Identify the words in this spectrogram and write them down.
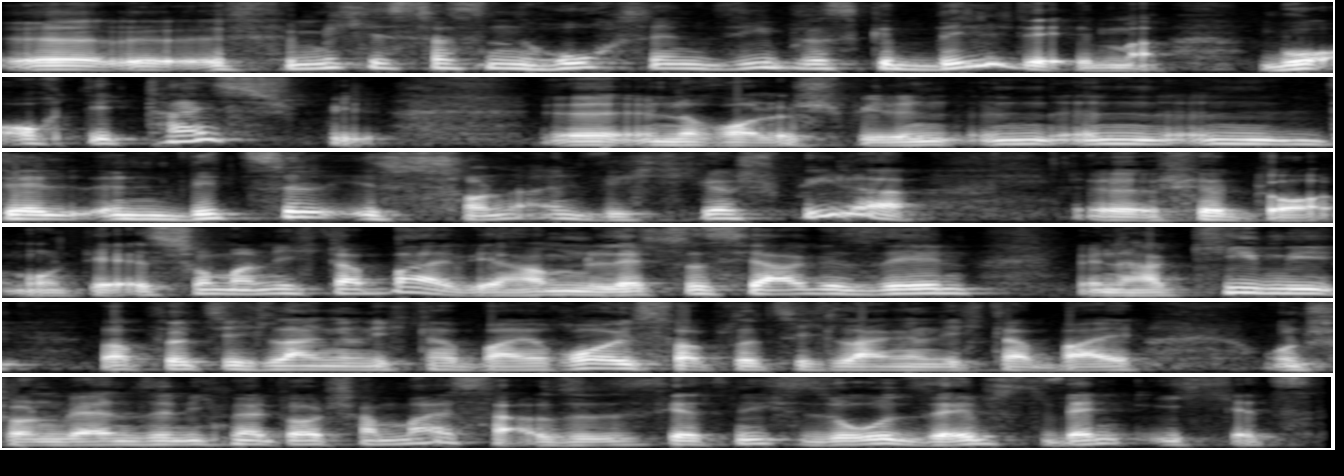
äh, für mich ist das ein hochsensibles Gebilde immer, wo auch Details spiel, äh, eine Rolle spielen. Ein, ein, ein, ein Witzel ist schon ein wichtiger Spieler für Dortmund. Der ist schon mal nicht dabei. Wir haben letztes Jahr gesehen, wenn Hakimi war plötzlich lange nicht dabei, Reus war plötzlich lange nicht dabei und schon werden sie nicht mehr deutscher Meister. Also es ist jetzt nicht so, selbst wenn ich jetzt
